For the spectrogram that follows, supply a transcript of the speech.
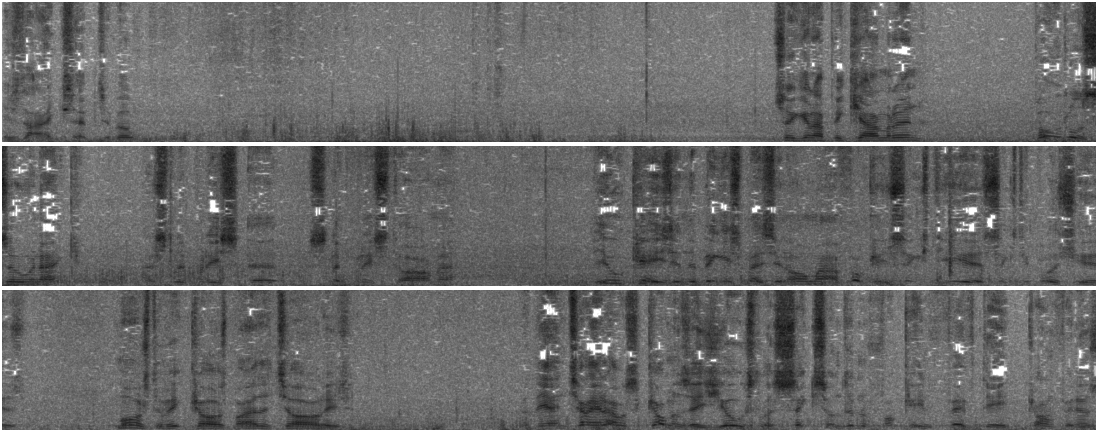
is that acceptable? Trigger Happy Cameron, Podal Sunak, slippery, uh, slippery Starmer. The UK is in the biggest mess in all my fucking 60 years, 60 plus years. Most of it caused by the Tories. But the entire House of Commons is useless, 650 confidence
